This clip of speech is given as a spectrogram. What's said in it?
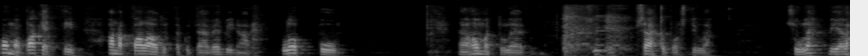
homma pakettiin. Anna palautetta, kun tämä webinaari loppuu. Nämä hommat tulee sähköpostilla sulle vielä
